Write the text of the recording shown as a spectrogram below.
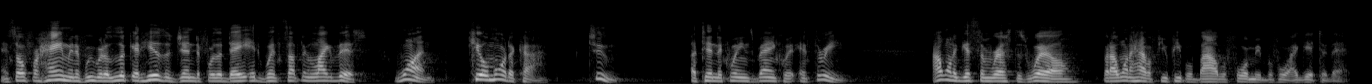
And so for Haman, if we were to look at his agenda for the day, it went something like this one, kill Mordecai. Two, attend the queen's banquet. And three, I want to get some rest as well, but I want to have a few people bow before me before I get to that.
